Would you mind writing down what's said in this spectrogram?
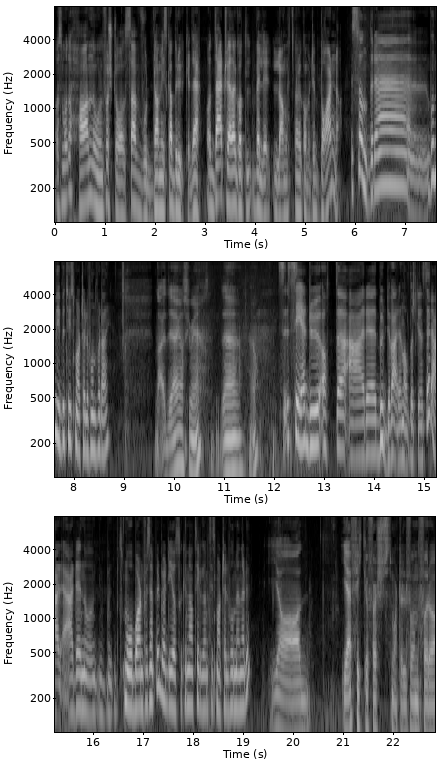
Og så må du ha noen forståelse av hvordan vi skal bruke det. Og der tror jeg det har gått veldig langt når det kommer til barn, da. Sondre, hvor mye betyr smarttelefon for deg? Nei, det er ganske mye. Det, ja. Ser du at det er, burde være en aldersgrense? Er, er det noe, små barn f.eks., bør de også kunne ha tilgang til smarttelefon, mener du? Ja, jeg fikk jo først smarttelefon for å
